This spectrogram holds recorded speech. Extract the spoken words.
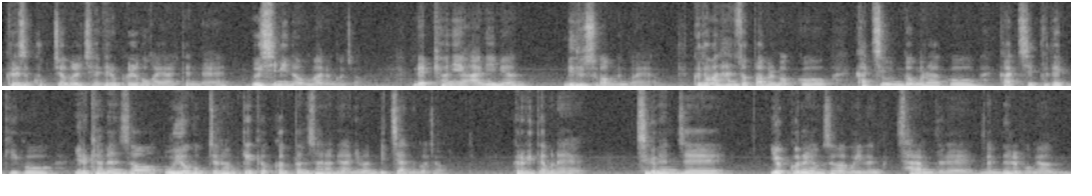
그래서 국정을 제대로 끌고 가야 할 텐데 의심이 너무 많은 거죠. 내 편이 아니면 믿을 수가 없는 거예요. 그동안 한솥밥을 먹고 같이 운동을 하고 같이 부대끼고 이렇게 하면서 우여곡절을 함께 겪었던 사람이 아니면 믿지 않는 거죠. 그렇기 때문에 지금 현재 여권을 형성하고 있는 사람들의 면면을 보면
